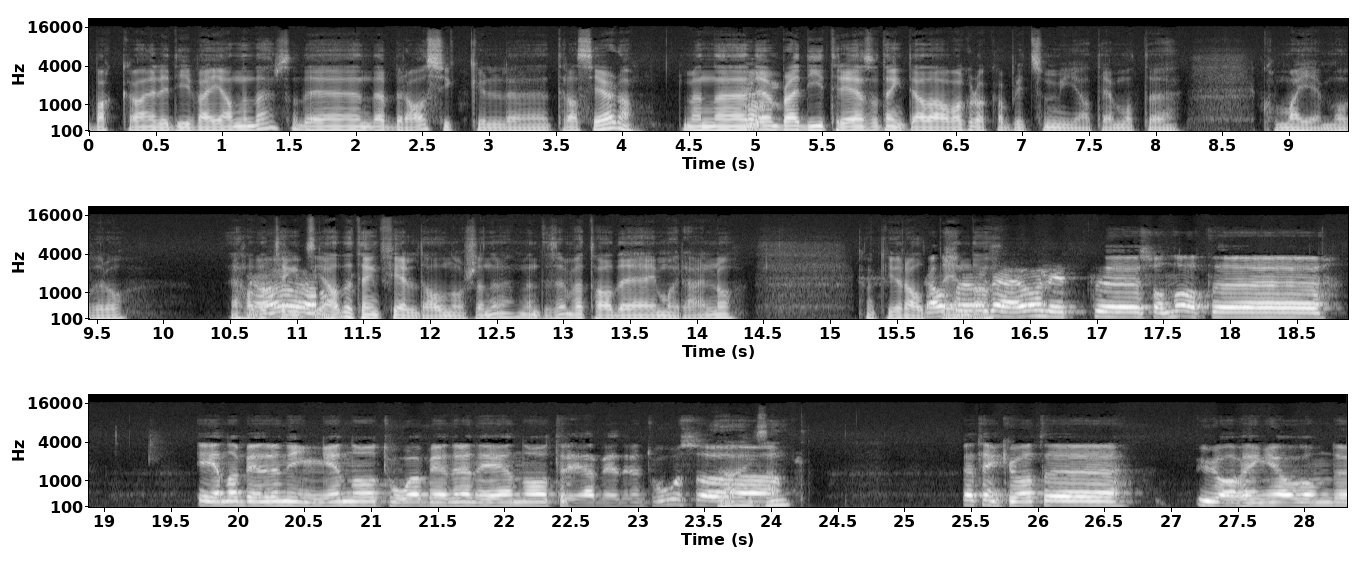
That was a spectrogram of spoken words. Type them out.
bakka, eller de veiene der, så det, det er bra sykkeltraseer, da. Men eh, Ja. det blei de tre, så tenkte jeg da var klokka blitt så mye at jeg måtte komme meg hjemover òg. Jeg hadde, Ja, tenkt, jeg hadde tenkt Fjelldalen nå, skjønner du. Men det får jeg ta det i morgen eller noe. Kan ikke gjøre alt på altså, dag. det er jo litt uh, sånn da, at én er bedre enn ingen, og to er bedre enn én, og tre er bedre enn to. Så Ja, ikke sant? jeg tenker jo at uh, uavhengig av om du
